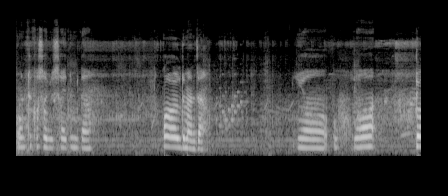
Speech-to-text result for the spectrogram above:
Onu tek asa bilsəydim bir daha. O öldü məncə. Ya, la. Dö.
